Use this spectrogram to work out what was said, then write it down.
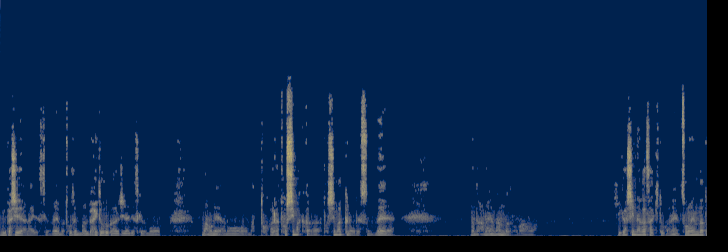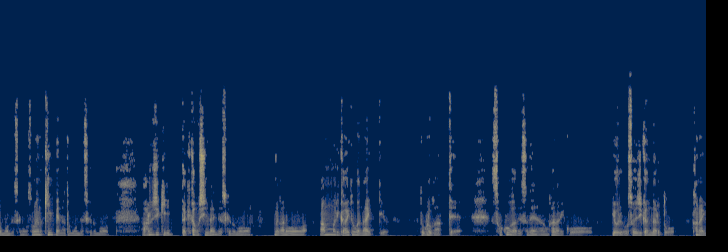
昔ではないですよね。まあ、当然、まあ、街灯とかある時代ですけども、まあ、あのね、あの、まあ、とあれは豊島区かな豊島区のですね、なんだ、あの辺は何だろうな。東長崎とかね、その辺だと思うんですけども、その辺の近辺だと思うんですけども、ある時期だけかもしれないんですけども、なんかあの、あんまり街灯がないっていうところがあって、そこがですね、あのかなりこう、夜遅い時間になると、かなり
